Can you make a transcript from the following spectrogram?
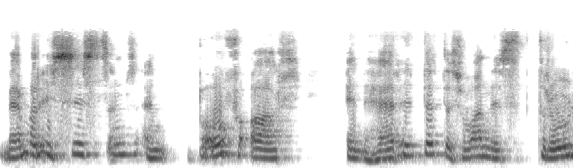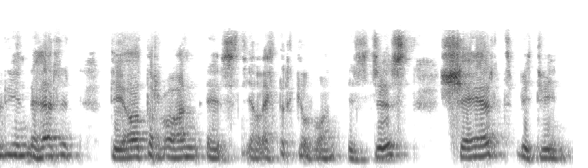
memory systems, and both are inherited. This one is truly inherited. The other one is the electrical one is just shared between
